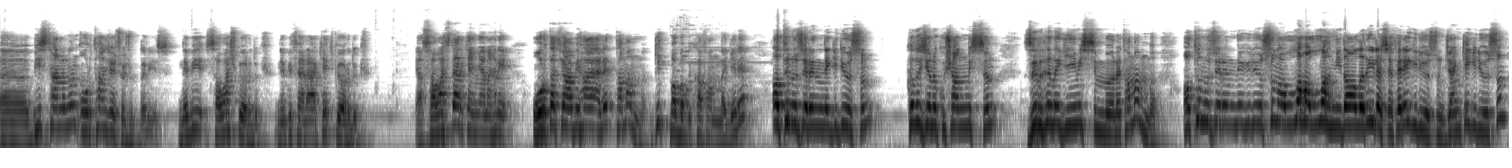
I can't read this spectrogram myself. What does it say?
ee, biz Tanrı'nın ortanca çocuklarıyız. Ne bir savaş gördük, ne bir felaket gördük. Ya savaş derken yani hani orta çağ bir hayal et tamam mı? Git baba bir kafanda geri. Atın üzerinde gidiyorsun. Kılıcını kuşanmışsın. Zırhını giymişsin böyle tamam mı? Atın üzerinde gidiyorsun. Allah Allah nidalarıyla sefere gidiyorsun. Cenk'e gidiyorsun.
